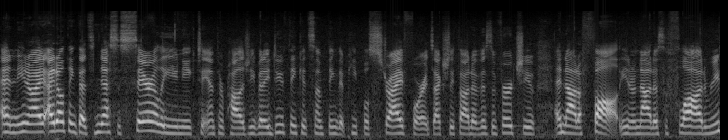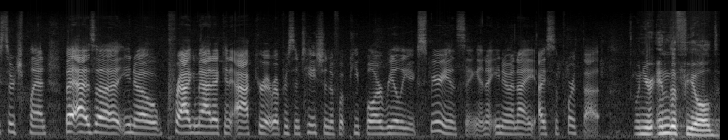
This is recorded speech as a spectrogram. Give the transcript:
And, you know, I, I don't think that's necessarily unique to anthropology, but I do think it's something that people strive for. It's actually thought of as a virtue and not a fault, you know, not as a flawed research plan, but as a, you know, pragmatic and accurate representation of what people are really experiencing. And, you know, and I, I support that. When you're in the field,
